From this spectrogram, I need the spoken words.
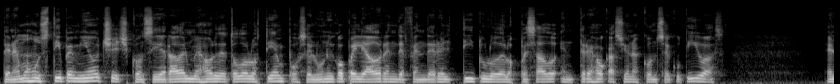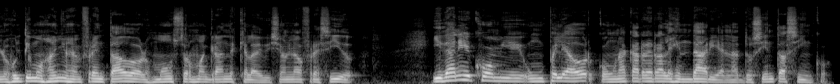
Tenemos un Stipe Miocic considerado el mejor de todos los tiempos, el único peleador en defender el título de los pesados en tres ocasiones consecutivas. En los últimos años ha enfrentado a los monstruos más grandes que la división le ha ofrecido. Y Daniel Cormier, un peleador con una carrera legendaria en las 205,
